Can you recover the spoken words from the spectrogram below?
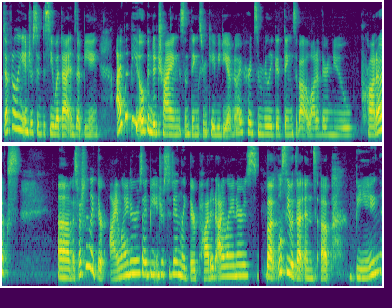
definitely interested to see what that ends up being. I would be open to trying some things from KVD. I know I've heard some really good things about a lot of their new products. Um, especially like their eyeliners, I'd be interested in, like their potted eyeliners. But we'll see what that ends up being.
